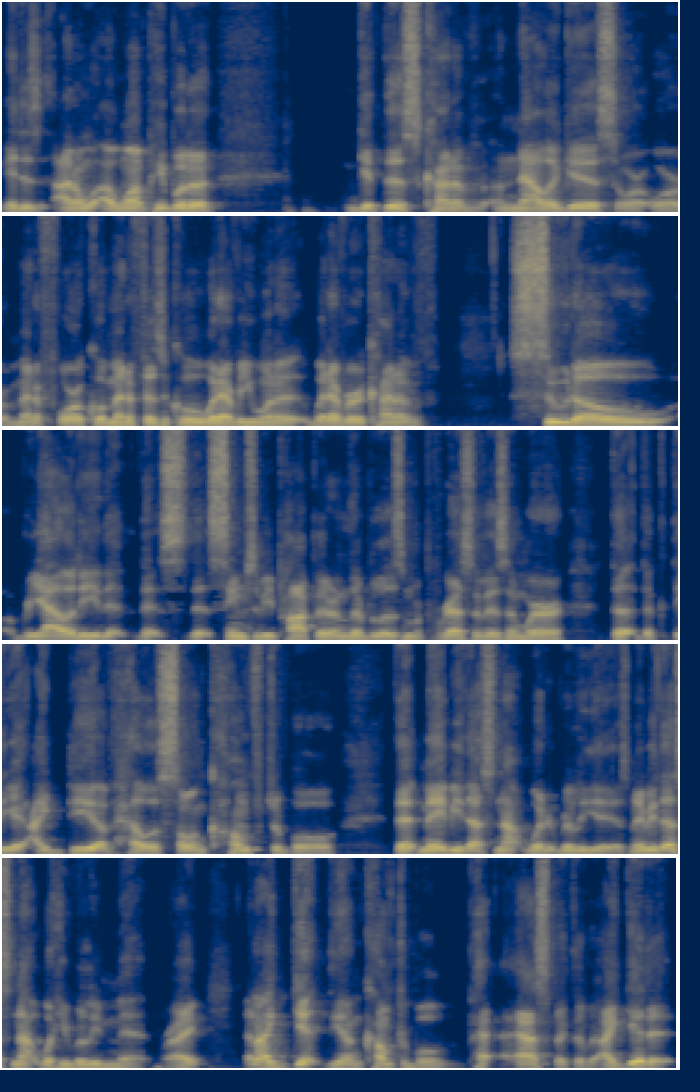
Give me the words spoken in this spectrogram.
It is, I don't, I want people to get this kind of analogous or, or metaphorical, metaphysical, whatever you want to, whatever kind of pseudo reality that that's, that seems to be popular in liberalism or progressivism, where the, the, the idea of hell is so uncomfortable that maybe that's not what it really is. Maybe that's not what he really meant, right? And I get the uncomfortable aspect of it. I get it.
